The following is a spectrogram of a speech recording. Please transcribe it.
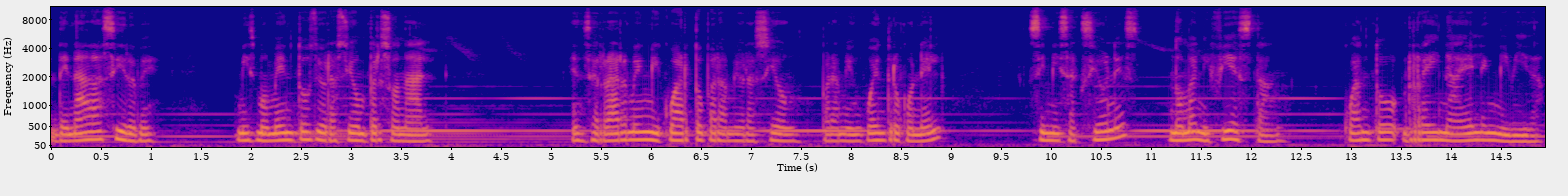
De nada sirve mis momentos de oración personal, encerrarme en mi cuarto para mi oración, para mi encuentro con Él, si mis acciones no manifiestan cuánto reina Él en mi vida.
